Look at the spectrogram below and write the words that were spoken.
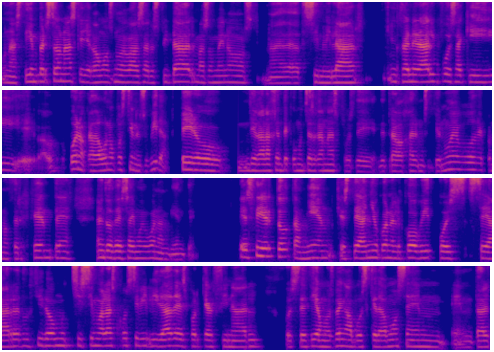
unas 100 personas que llegamos nuevas al hospital, más o menos una edad similar en general, pues aquí, eh, bueno, cada uno pues tiene su vida, pero llega la gente con muchas ganas pues de, trabajar en un sitio nuevo, de conocer gente, entonces hay muy buen ambiente. Es cierto también que este año con el COVID pues se ha reducido muchísimo las posibilidades porque al final pues decíamos, venga, pues quedamos en, tal,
